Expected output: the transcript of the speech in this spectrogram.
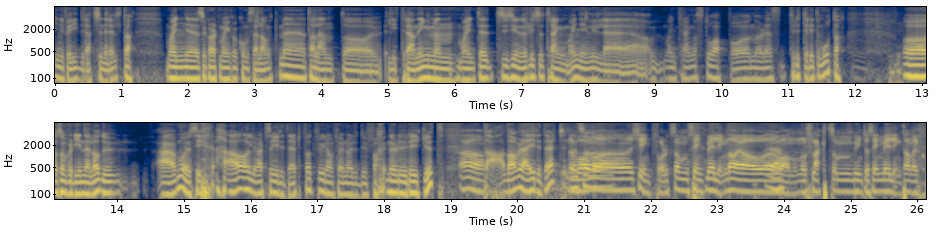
innenfor idrett generelt. da. Man, eh, så klart man kan komme seg langt med talent og litt trening, men man, til syvende og sist trenger man den lille Man trenger å stå på når det trutter litt imot. da. Og som for din del òg, jeg må jo si, jeg har aldri vært så irritert på et program før når du, når du ryker ut. Ja, Da, da ble jeg irritert. det men var så- noen kjentfolk som sendte melding, da, ja, og det var noen, noe slekt som begynte å sende melding til NRK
